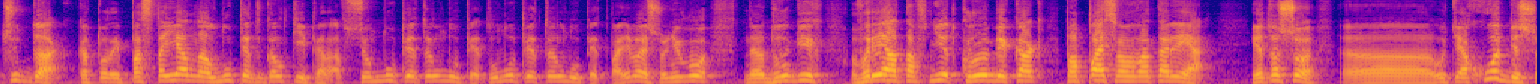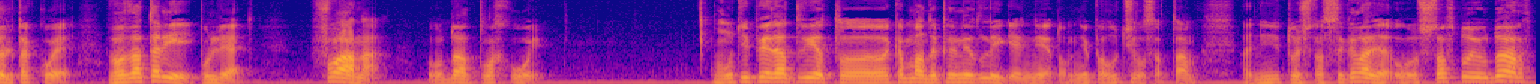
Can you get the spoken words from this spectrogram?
чудак, который постоянно лупит в голкипера. Все лупит и лупит, лупит и лупит. Понимаешь, у него э, других вариантов нет, кроме как попасть во вратаря. Это что, э, у тебя хобби, что ли, такое? Вратарей пулять? Фана. Удар плохой. Ну, теперь ответ э, команды премьер-лиги. Нет, он не получился. Там они не точно сыграли. Штрафной удар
